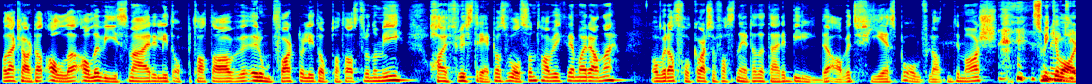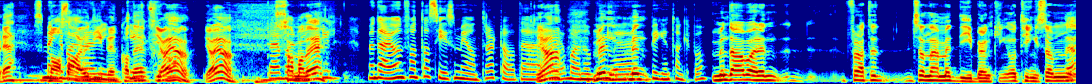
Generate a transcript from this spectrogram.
Og det er klart at alle, alle vi som er litt opptatt av romfart og litt opptatt av astronomi, har frustrert oss voldsomt, har vi ikke det, Marianne? Over at folk har vært så fascinert av dette her bildet av et fjes på overflaten til Mars, som, ikke var det. som NASA har jo debunka det. Ja, ja. ja, ja. Det Samme det. Men det er jo en fantasi som mye annet rart. Da. Det er, Ja, det er jo bare noe å bygge, bygge en tanke på. Men det er bare en, For at det, sånn der med debunking og ting som Ja.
